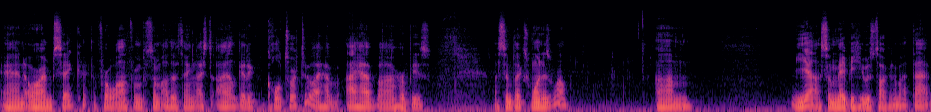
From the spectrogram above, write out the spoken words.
and or I'm sick for a while from some other thing, I st- I'll get a cold sore too. I have I have uh, herpes, uh, simplex one as well. Um, yeah, so maybe he was talking about that.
